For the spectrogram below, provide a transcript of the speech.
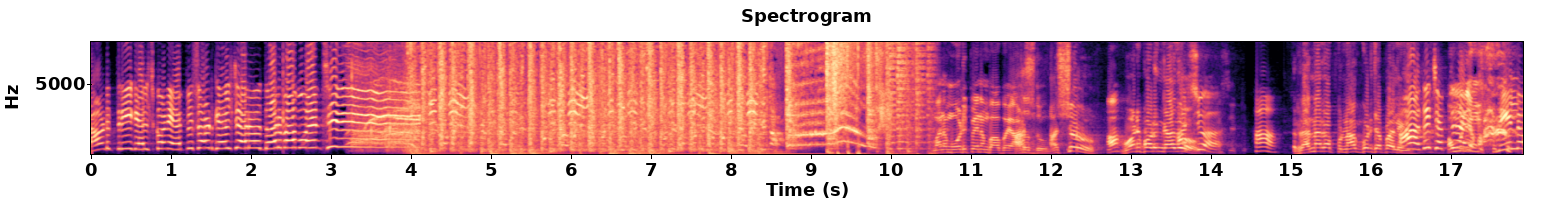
రౌండ్ త్రీ గెలుచుకొని ఎపిసోడ్ గెలిచారు దొరబాబు ఎన్సీ. మనం ఓడిపోయినాం బాబాయ్. ఆడొద్దు అశ్షు ఆ? ఓడిపోవడం కాదు. రన్నర్ అప్ నాకు కూడా చెప్పాలి. ఆ, అదే చెప్తున్నాను. వీళ్ళు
